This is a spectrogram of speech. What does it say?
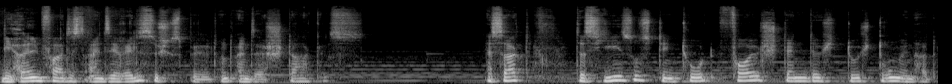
Die Höllenfahrt ist ein sehr realistisches Bild und ein sehr starkes. Es sagt, dass Jesus den Tod vollständig durchdrungen hat.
